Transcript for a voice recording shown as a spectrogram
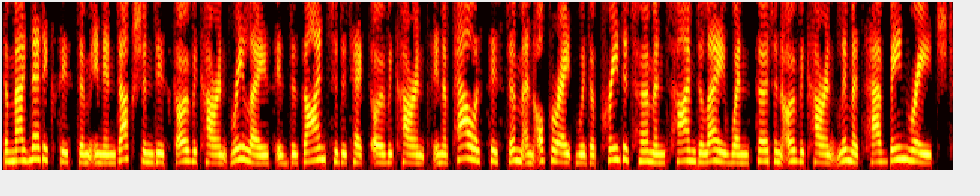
The magnetic system in induction disk overcurrent relays is designed to detect overcurrents in a power system and operate with a predetermined time delay when certain overcurrent limits have been reached.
